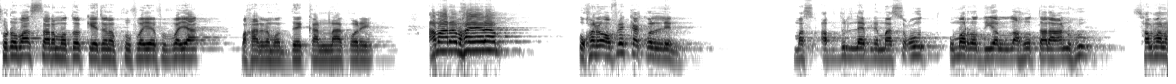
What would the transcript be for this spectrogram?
ছোট বাচ্চার মতো কে যেন ফুফাইয়া ফুফাইয়া পাহাড়ের মধ্যে কান্না করে। আমার ভাইয়েরা, ওখানে অপেক্ষা করলেন। মাস আবদুল্লাহ মাসউদ, উমর রদিয়াল্লাহ তালা আনহু সালমান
